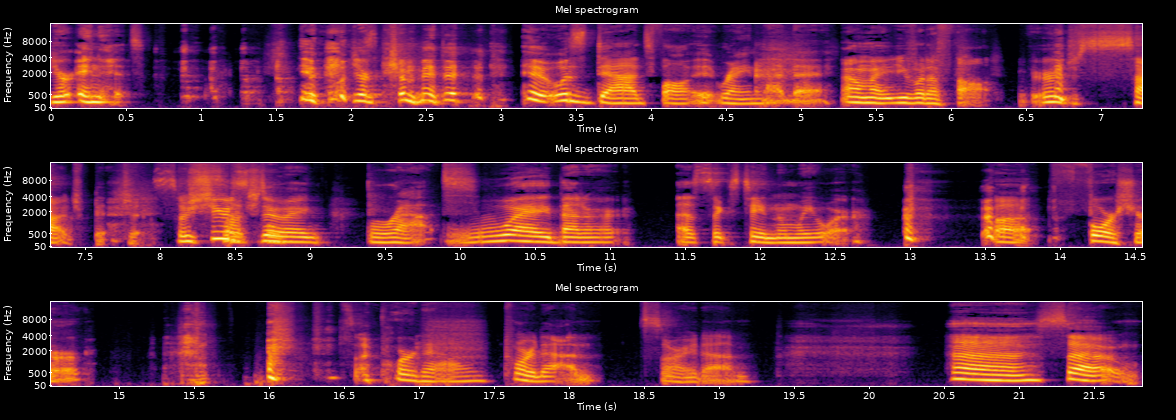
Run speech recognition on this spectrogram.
You're in it. You're committed. it was Dad's fault. It rained that day. Oh my, you would have thought. You're just such bitches. So she was Such little- doing Brats, way better at 16 than we were. uh, for sure. So Poor Dad. poor dad. Sorry, dad. Uh, so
